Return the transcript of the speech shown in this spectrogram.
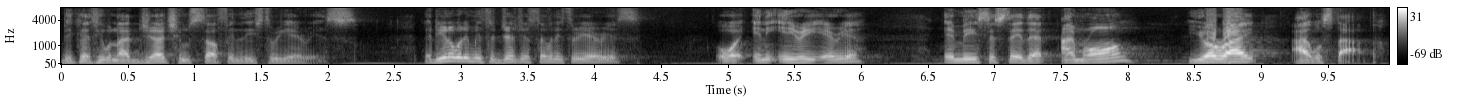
Because he will not judge himself in these three areas. Now, do you know what it means to judge yourself in these three areas? or any area, it means to say that I'm wrong, you're right, I will stop.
